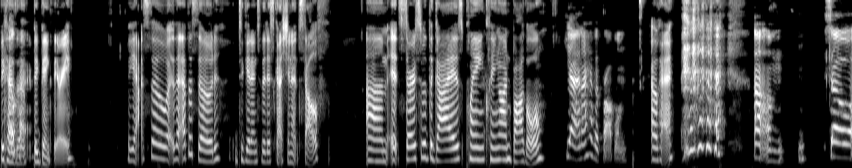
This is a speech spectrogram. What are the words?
because okay. of Big Bang Theory. But yeah, so the episode to get into the discussion itself, um, it starts with the guys playing Klingon Boggle. Yeah, and I have a problem. Okay. um, so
